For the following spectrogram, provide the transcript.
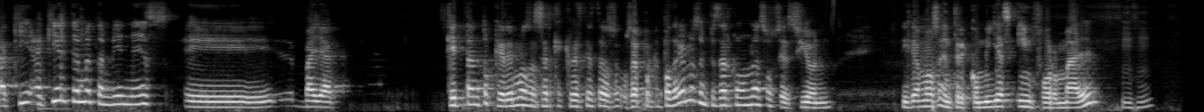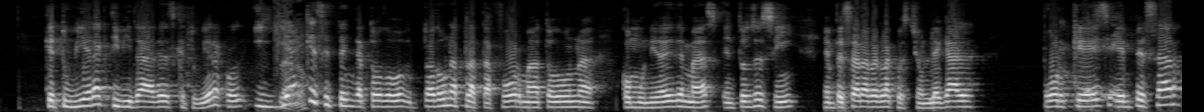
aquí, aquí el tema también es, eh, vaya, ¿qué tanto queremos hacer que crezca esta O sea, porque podríamos empezar con una asociación, digamos, entre comillas, informal, que tuviera actividades, que tuviera cosas, y Claro. ya que se tenga todo, toda una plataforma, toda una comunidad y demás, entonces sí, empezar a ver la cuestión legal, porque Sí. empezar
